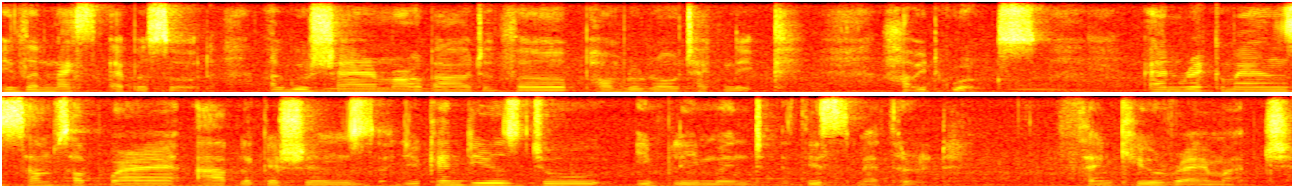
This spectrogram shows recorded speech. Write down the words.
In the next episode, I will share more about the Pomodoro technique, how it works, and recommend some software applications you can use to implement this method. Thank you very much.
